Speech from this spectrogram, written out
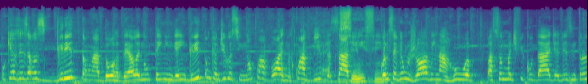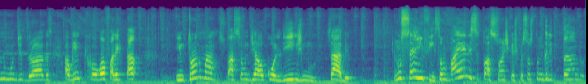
Porque às vezes elas gritam na dor dela e não tem ninguém. Gritam, que eu digo assim, não com a voz, mas com a vida, sabe? É, sim, sim. Quando você vê um jovem na rua, passando uma dificuldade, às vezes entrando no mundo de drogas, alguém que, igual eu falei, que tá, entrou numa situação de alcoolismo, sabe? Não sei, enfim, são várias situações que as pessoas estão gritando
